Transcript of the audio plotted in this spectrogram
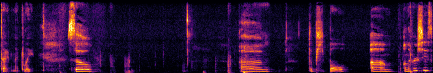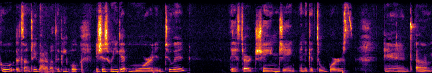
technically. So um, the people. Um, on the first day of school, it's not too bad about the people. It's just when you get more into it, they start changing and it gets worse. And um,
